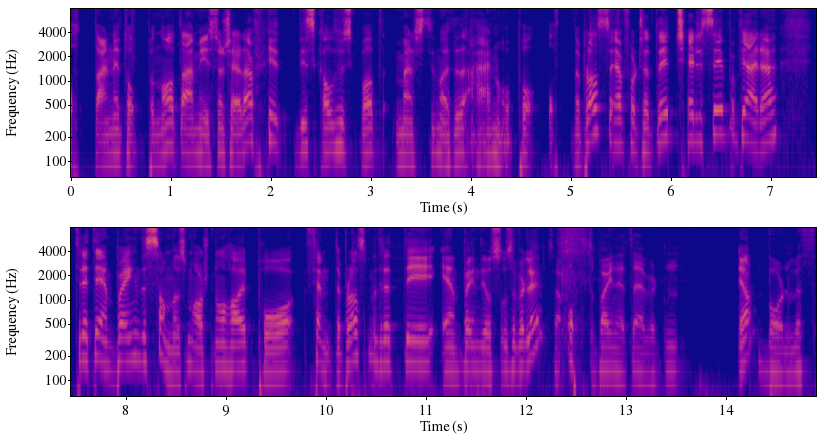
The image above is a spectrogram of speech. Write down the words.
åtteren i toppen nå, at det er mye som skjer der. Fordi vi skal huske på at Manchester United er nå på åttendeplass. Jeg fortsetter. Chelsea på fjerde, 31 poeng. Det samme som Arsenal har på femteplass, med 31 poeng de også, selvfølgelig. Så det er åtte poeng ned til Everton, Ja. Bournemouth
